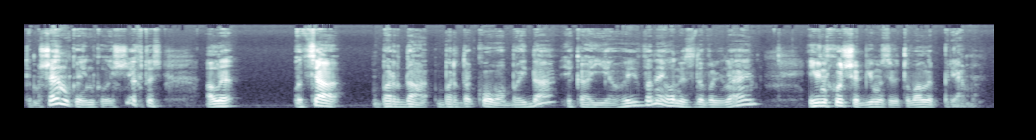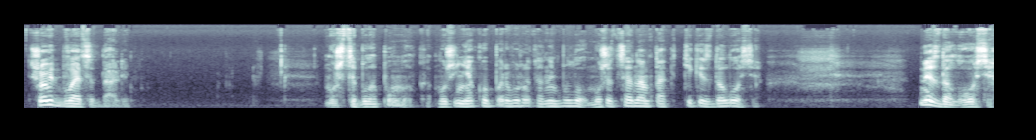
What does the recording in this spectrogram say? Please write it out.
Тимошенко, інколи ще хтось. Але оця барда, бардакова байда, яка є, вона його не задовольняє, і він хоче, щоб йому звітували прямо. Що відбувається далі? Може, це була помилка, може ніякого переворота не було. Може, це нам так тільки здалося. Не здалося.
